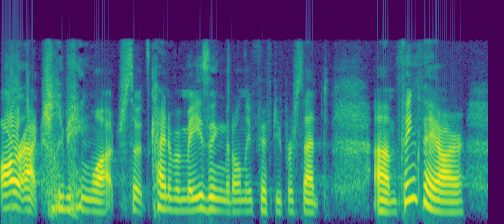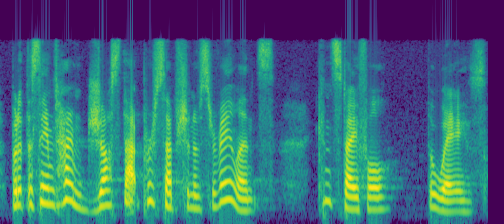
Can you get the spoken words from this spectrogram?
are actually being watched, so it's kind of amazing that only 50% um, think they are. But at the same time, just that perception of surveillance can stifle the ways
